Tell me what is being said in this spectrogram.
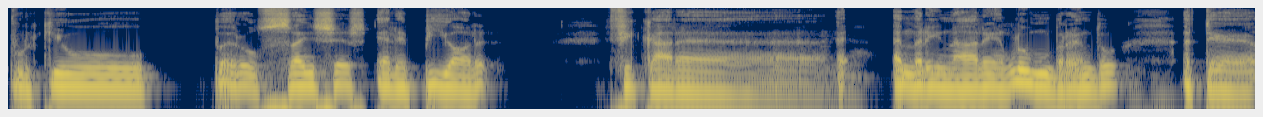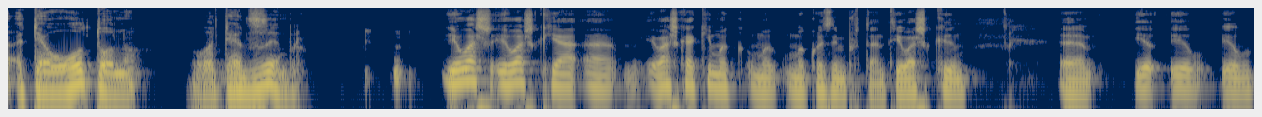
porque o, para o Sanches era pior ficar a, a, a marinar enlumbrando até, até o outono ou até dezembro. Eu acho, eu acho, que, há, eu acho que há aqui uma, uma, uma coisa importante. Eu acho que uh, eu, eu, eu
